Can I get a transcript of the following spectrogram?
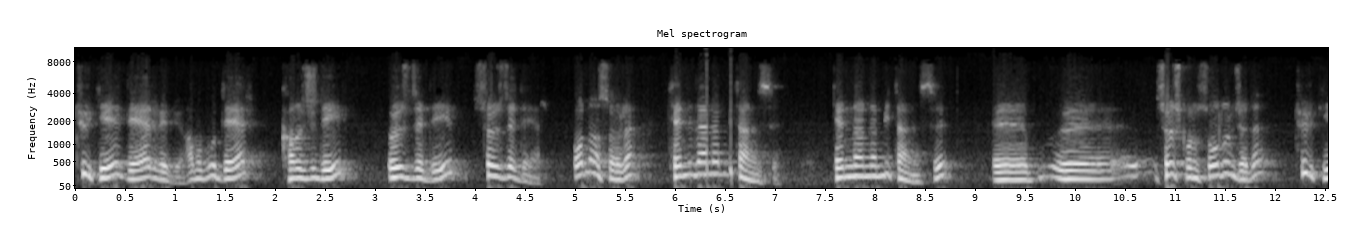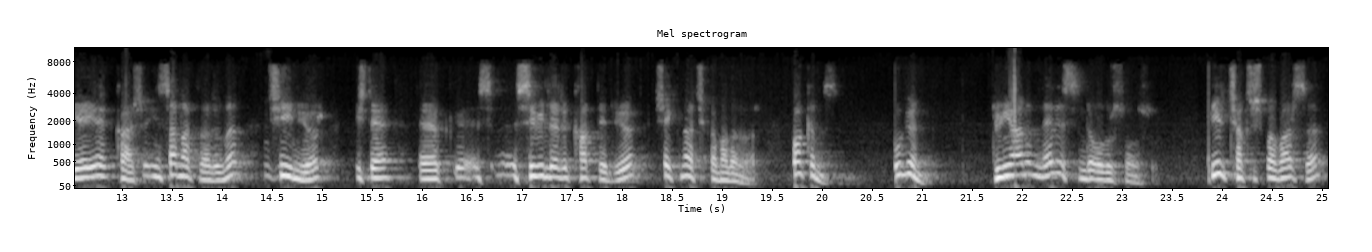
Türkiye'ye değer veriyor. Ama bu değer kalıcı değil, özde değil, sözde değer. Ondan sonra kendilerinden bir tanesi, kendilerinden bir tanesi e, e, söz konusu olunca da Türkiye'ye karşı insan haklarını çiğniyor. İşte e, sivilleri katlediyor şeklinde açıklamaları var. Bakınız bugün dünyanın neresinde olursa olsun bir çatışma varsa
